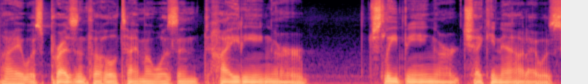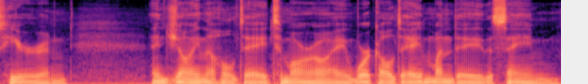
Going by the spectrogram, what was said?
I was present the whole time. I wasn't hiding or sleeping or checking out. I was here and enjoying the whole day. Tomorrow I work all day, Monday the same,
